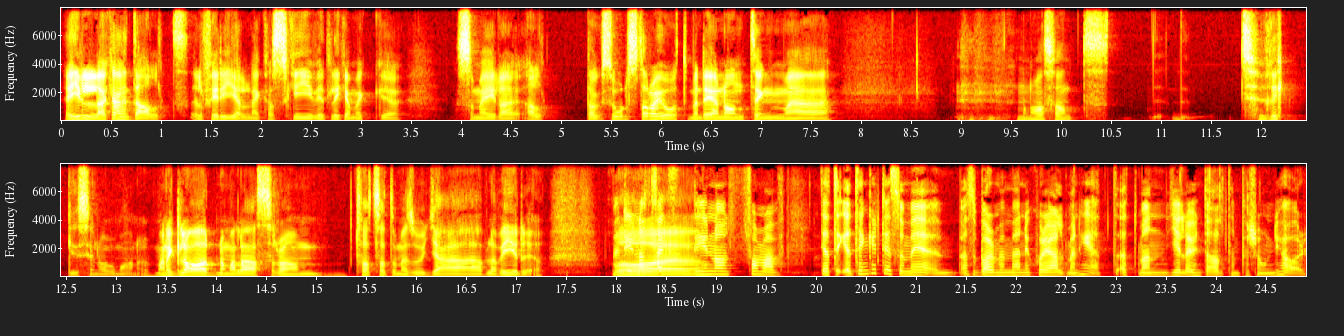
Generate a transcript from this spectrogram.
Jag gillar kanske inte allt Elfriede Jelinek har skrivit lika mycket som jag gillar allt Dag Solstad har gjort, men det är någonting med... Man har sånt tryck i sina romaner. Man är glad när man läser dem, trots att de är så jävla vidriga. Men det är, något slags, det är någon form av... Jag, jag tänker att det är som med, alltså bara med människor i allmänhet, att man gillar ju inte allt en person gör,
